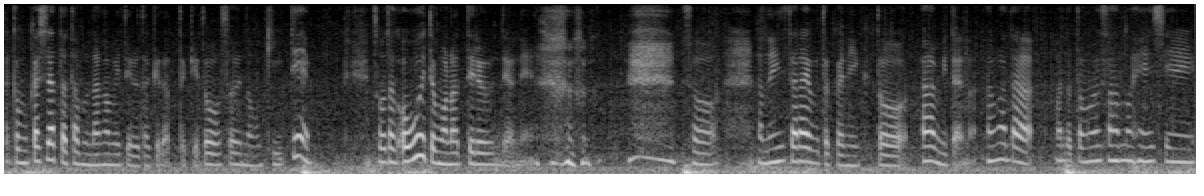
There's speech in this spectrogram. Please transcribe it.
なんか昔だったら多分眺めてるだけだったけどそういうのも聞いてそうだから覚えてもらってるんだよね。そう。あのインスタライブとかに行くと「あみたいな「あまだまだ友さんの返信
